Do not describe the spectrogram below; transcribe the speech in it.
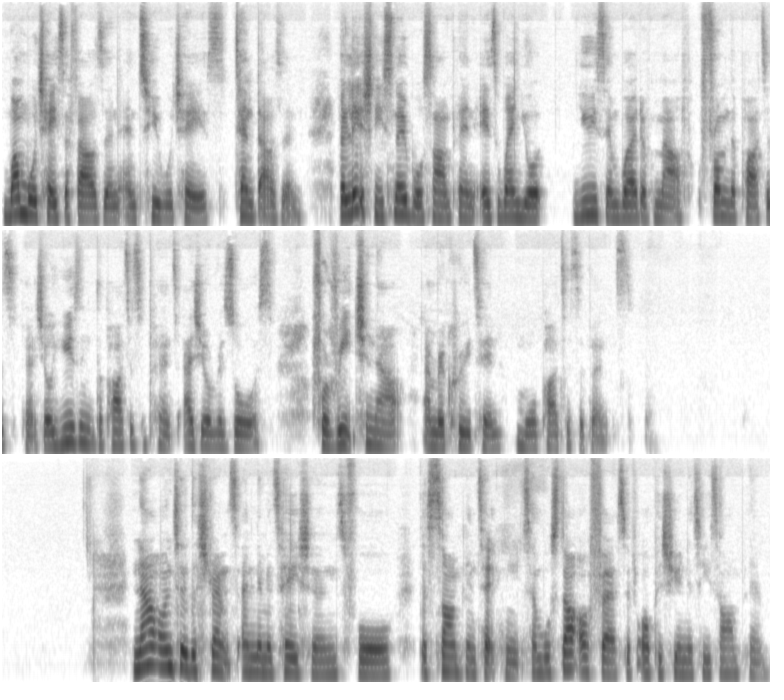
one will chase a thousand and two will chase 10,000. But literally, snowball sampling is when you're using word of mouth from the participants. You're using the participants as your resource for reaching out and recruiting more participants. Now onto the strengths and limitations for the sampling techniques, and we'll start off first with opportunity sampling.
